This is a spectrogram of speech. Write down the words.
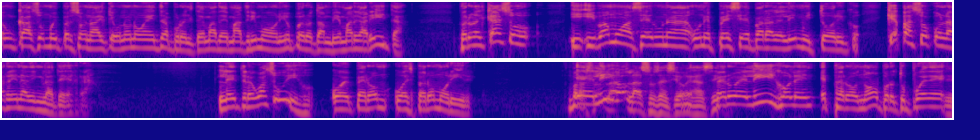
es un caso muy personal que uno no entra por el tema de matrimonio, pero también Margarita. Pero en el caso, y, y vamos a hacer una, una especie de paralelismo histórico, ¿qué pasó con la reina de Inglaterra? ¿Le entregó a su hijo o esperó, o esperó morir? Bueno, El la- hijo- la, sucesión es así. Pero el hijo, le, eh, pero no, pero tú puedes, Sí.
